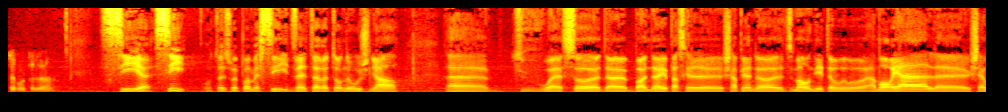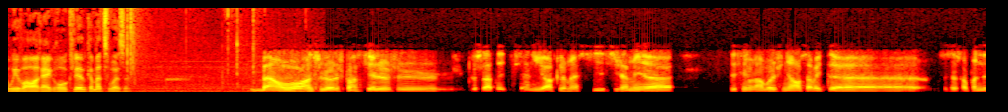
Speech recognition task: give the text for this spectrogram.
ce côté-là. Si, si on ne te le souhaite pas, mais s'il devait te retourner au junior, Euh, tu vois ça d'un bon oeil parce que le championnat du monde il est à Montréal. Euh, Shawi va avoir un gros club. Comment tu vois ça? Ben, on va voir rendu là. Je pense que là, j'ai plus la tête ici à New York. Là, mais si, si jamais euh, me renvoie junior, ça va être. Euh, ça ne sera pas une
